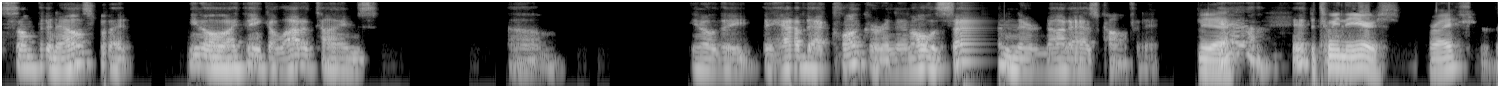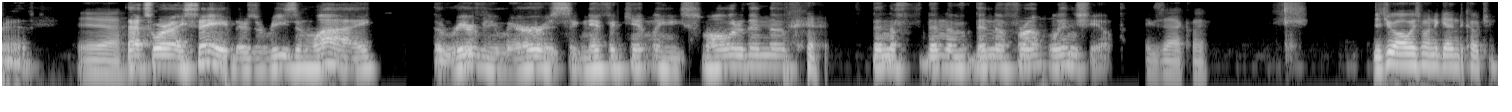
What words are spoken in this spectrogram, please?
something else, but you know, I think a lot of times, um, you know, they they have that clunker, and then all of a sudden they're not as confident. Yeah, yeah between the ears, right? Sure yeah. That's where I say there's a reason why the rear view mirror is significantly smaller than the than the than the than the front windshield. Exactly. Did you always want to get into coaching?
